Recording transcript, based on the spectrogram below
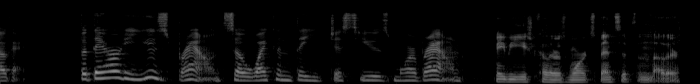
Okay. But they already used brown, so why couldn't they just use more brown? maybe each color is more expensive than the other.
